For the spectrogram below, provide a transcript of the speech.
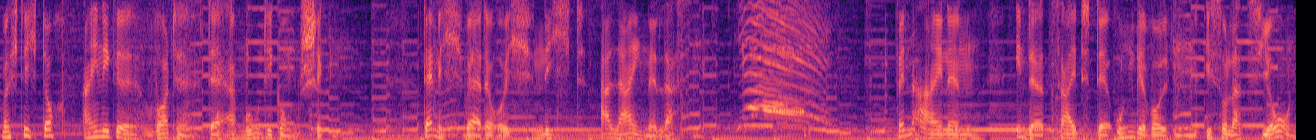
möchte ich doch einige Worte der Ermutigung schicken. Denn ich werde euch nicht alleine lassen. Wenn einen in der Zeit der ungewollten Isolation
